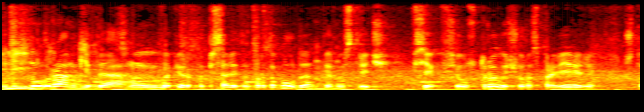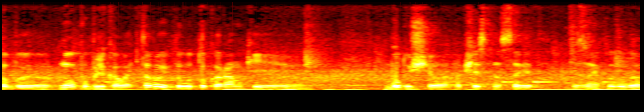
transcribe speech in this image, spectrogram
Или Ну, рамки, да. Мы, во-первых, подписали этот протокол, да, первой встречи. Всех все устроило, еще раз проверили, чтобы, ну, опубликовать. Второй, это вот только рамки будущего общественного совета. Не знаю, кто туда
